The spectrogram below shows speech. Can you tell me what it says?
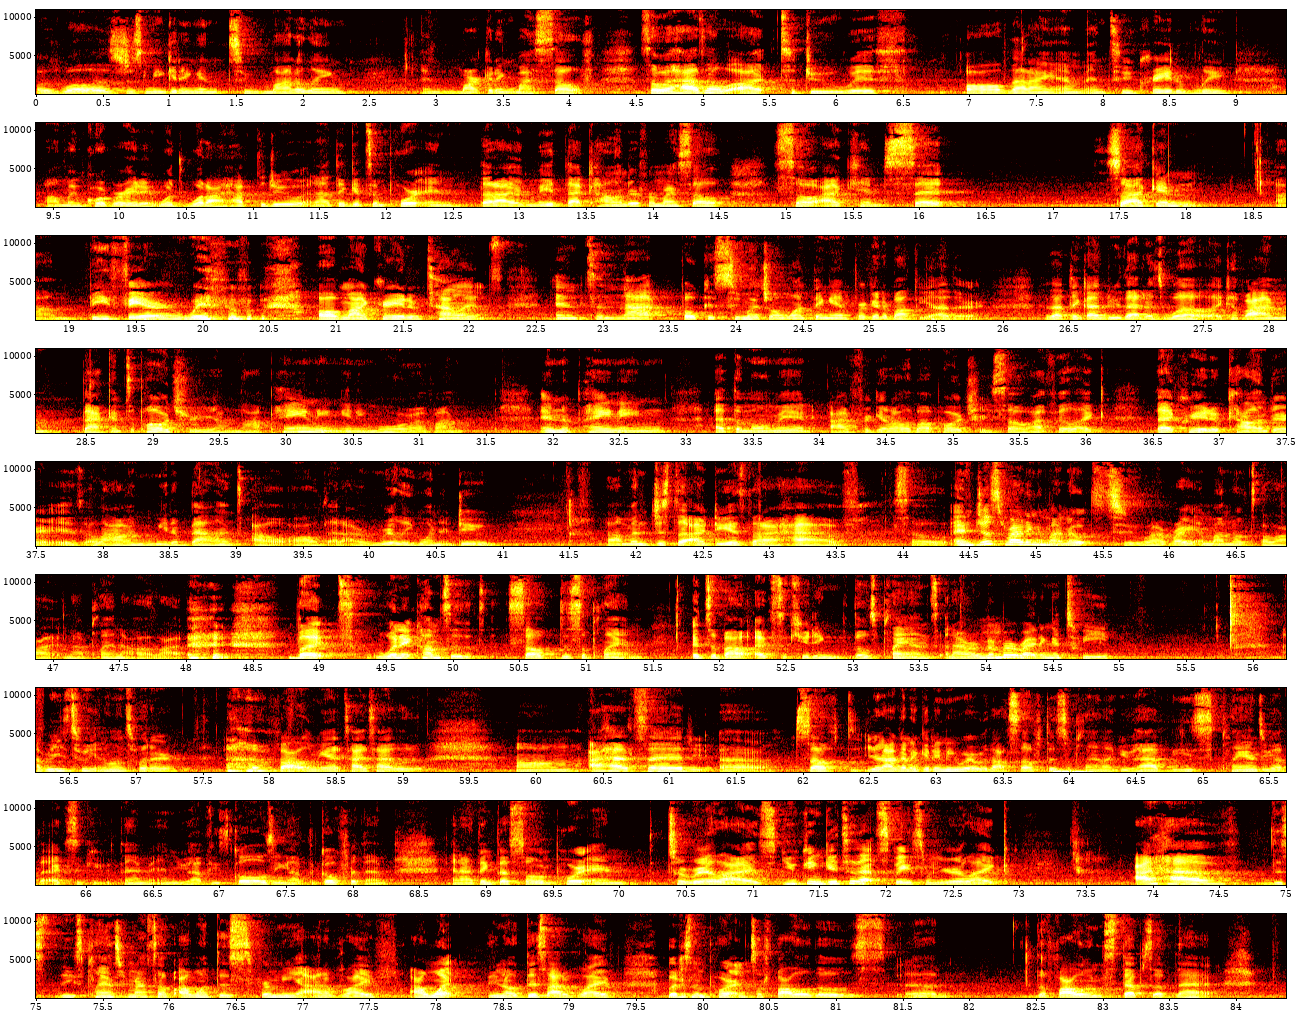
as well as just me getting into modeling and marketing myself. So it has a lot to do with all that I am into creatively, um, incorporated with what I have to do. And I think it's important that I made that calendar for myself so I can set, so I can um, be fair with all my creative talents and to not focus too much on one thing and forget about the other. Because I think I do that as well. Like if I'm back into poetry, I'm not painting anymore. If I'm into painting at the moment, I forget all about poetry. So I feel like that creative calendar is allowing me to balance out all that I really want to do. Um, and just the ideas that I have. So, and just writing in my notes too. I write in my notes a lot and I plan out a lot. but when it comes to self discipline, it's about executing those plans. And I remember writing a tweet. I'll be tweeting on Twitter. Follow me at Tai Tai Lu. Um, I had said uh, self. You're not gonna get anywhere without self discipline. Like you have these plans, you have to execute them, and you have these goals, and you have to go for them. And I think that's so important to realize. You can get to that space when you're like, I have this these plans for myself. I want this for me out of life. I want you know this out of life, but it's important to follow those uh, the following steps of that,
